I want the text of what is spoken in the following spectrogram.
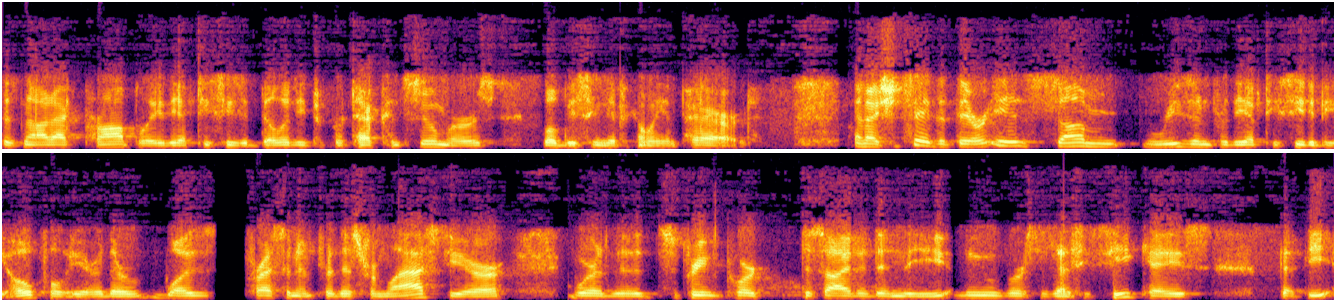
does not act promptly, the FTC's ability to protect consumers will be significantly impaired. And I should say that there is some reason for the FTC to be hopeful here. There was precedent for this from last year where the Supreme Court decided in the Liu versus SEC case that the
